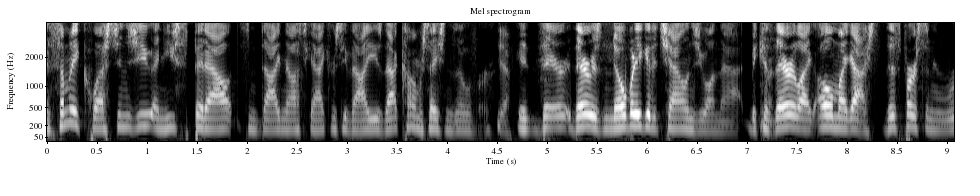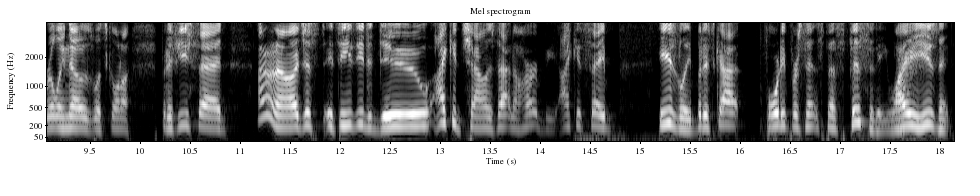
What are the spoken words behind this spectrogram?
if somebody questions you and you spit out some diagnostic accuracy values, that conversation's over. Yeah. It, there, there is nobody going to challenge you on that because right. they're like, oh my gosh, this person really knows what's going on. But if you said, I don't know, I just it's easy to do, I could challenge that in a heartbeat. I could say easily, but it's got 40% specificity. Why are you using it?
